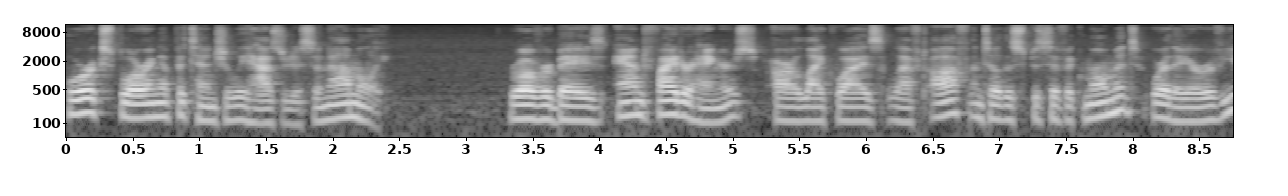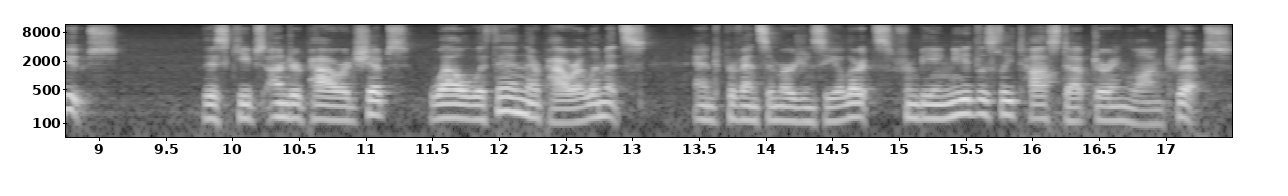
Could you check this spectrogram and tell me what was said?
or exploring a potentially hazardous anomaly. Rover bays and fighter hangars are likewise left off until the specific moment where they are of use. This keeps underpowered ships well within their power limits and prevents emergency alerts from being needlessly tossed up during long trips.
